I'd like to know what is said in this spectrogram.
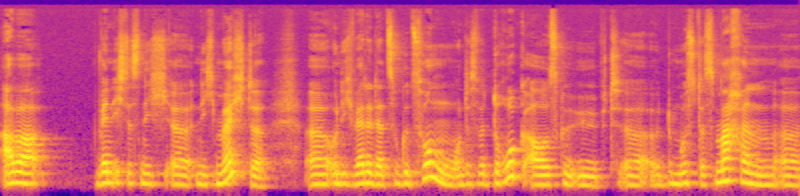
Aber wenn ich das nicht, äh, nicht möchte äh, und ich werde dazu gezwungen und es wird Druck ausgeübt, äh, du musst das machen, äh,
